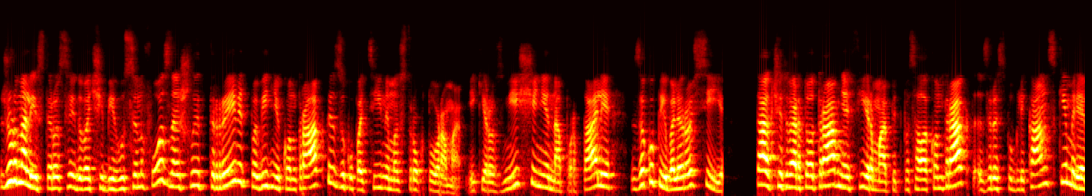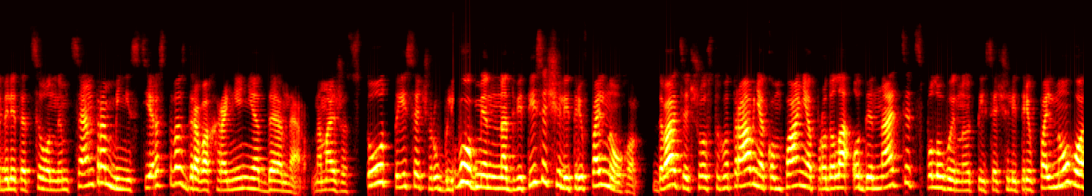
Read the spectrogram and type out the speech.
Журналісти-розслідувачі Бігус.Інфо знайшли три відповідні контракти з окупаційними структурами, які розміщені на порталі закупівель Росії. Так, 4 травня фірма підписала контракт з республіканським реабілітаційним центром Міністерства здравоохранення ДНР на майже 100 тисяч рублів в обмін на 2000 літрів пального. 26 травня компанія продала 11,5 тисяч літрів пального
